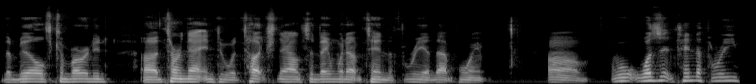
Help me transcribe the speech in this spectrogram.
The Bills converted, uh, turned that into a touchdown, so they went up ten to three at that point. Um, was it ten to three?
